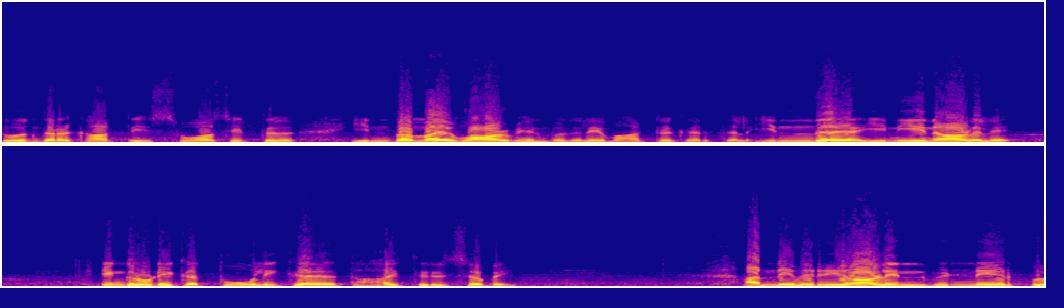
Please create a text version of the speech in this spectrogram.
சுதந்திர காற்றை சுவாசித்து இன்பமாய் வாழும் என்பதிலே மாற்று கருத்தல். இந்த இனிய நாளிலே எங்களுடைய கத்தோலிக்க தாய் திருச்சபை அன்னிமெரியாளின் விண்ணேற்பு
